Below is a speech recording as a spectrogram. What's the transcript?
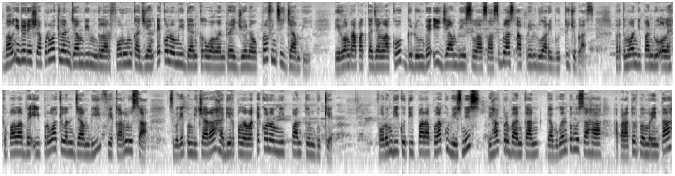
Bank Indonesia Perwakilan Jambi menggelar Forum Kajian Ekonomi dan Keuangan Regional Provinsi Jambi di ruang rapat Kajang Lako, Gedung BI Jambi, Selasa 11 April 2017. Pertemuan dipandu oleh Kepala BI Perwakilan Jambi, Fikar Lusa. Sebagai pembicara hadir pengamat ekonomi Pantun Bukit. Forum diikuti para pelaku bisnis, pihak perbankan, gabungan pengusaha, aparatur pemerintah,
